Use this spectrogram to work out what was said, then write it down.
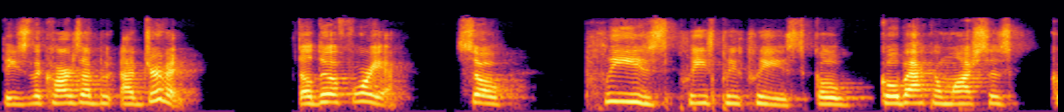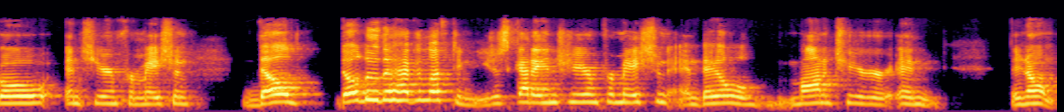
these are the cars I've, I've driven. They'll do it for you. So please, please, please, please go go back and watch this. Go into your information. They'll they'll do the heavy lifting. You just got to enter your information, and they'll monitor your. And they don't.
